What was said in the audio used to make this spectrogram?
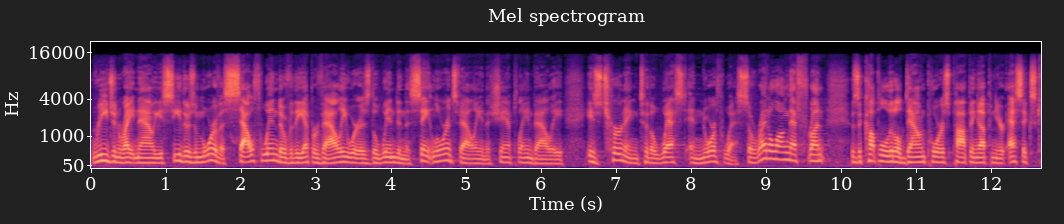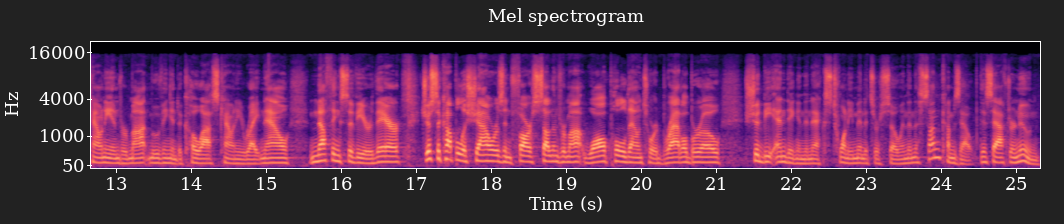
region right now. You see there's a more of a south wind over the upper valley, whereas the wind in the St. Lawrence Valley and the Champlain Valley is turning to the west and northwest. So right along that front, there's a couple little downpours popping up near Essex County in Vermont, moving into Coos County right now. Nothing severe there. Just a couple of showers in far southern Vermont, Walpole down toward Brattleboro. Should be ending in the next 20 minutes or so. And then the sun comes out this afternoon.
